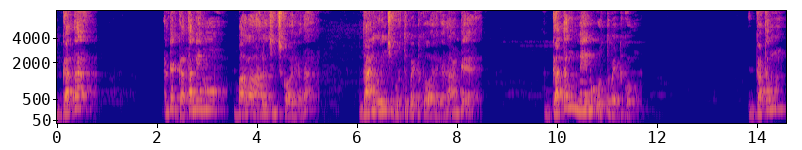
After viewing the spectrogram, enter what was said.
గత అంటే గతమేమో బాగా ఆలోచించుకోవాలి కదా. దాని గురించి గుర్తుపెట్టుకోవాలి కదా. అంటే గతం మేము గుర్తుపెట్టుకో. గతం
